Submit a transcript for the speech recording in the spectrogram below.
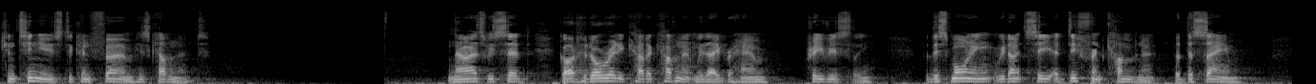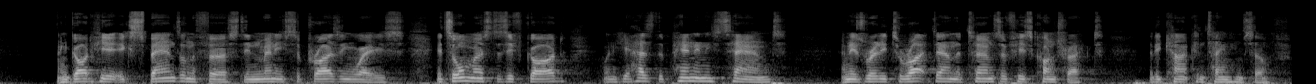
continues to confirm his covenant. Now, as we said, God had already cut a covenant with Abraham previously. But this morning, we don't see a different covenant, but the same. And God here expands on the first in many surprising ways. It's almost as if God, when He has the pen in His hand and is ready to write down the terms of His contract, that He can't contain Himself.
